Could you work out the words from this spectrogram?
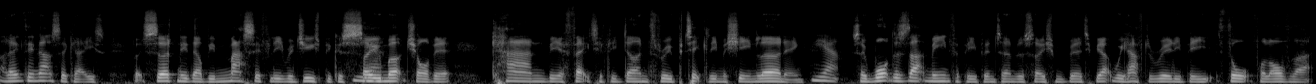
I don't think that's the case, but certainly they'll be massively reduced because so Yeah. much of it can be effectively done through particularly machine learning. Yeah. So what does that mean for people in terms of social mobility? We we have to really be thoughtful of that.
